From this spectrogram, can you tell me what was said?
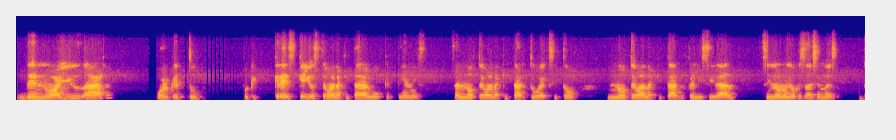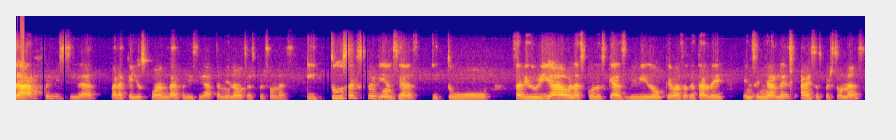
de no ayudar porque tú, porque crees que ellos te van a quitar algo que tienes. O sea, no te van a quitar tu éxito, no te van a quitar felicidad, sino lo único que estás haciendo es dar felicidad para que ellos puedan dar felicidad también a otras personas. Y tus experiencias y tu sabiduría o las cosas que has vivido que vas a tratar de enseñarles a esas personas,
